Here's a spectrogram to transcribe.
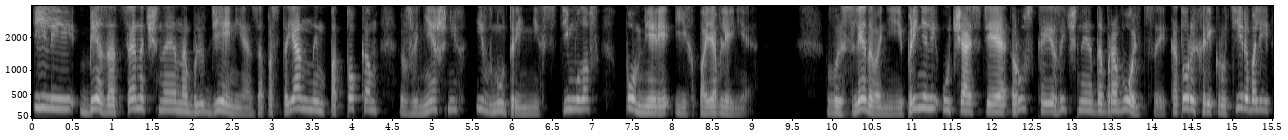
Или безоценочное наблюдение за постоянным потоком внешних и внутренних стимулов по мере их появления. В исследовании приняли участие русскоязычные добровольцы, которых рекрутировали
